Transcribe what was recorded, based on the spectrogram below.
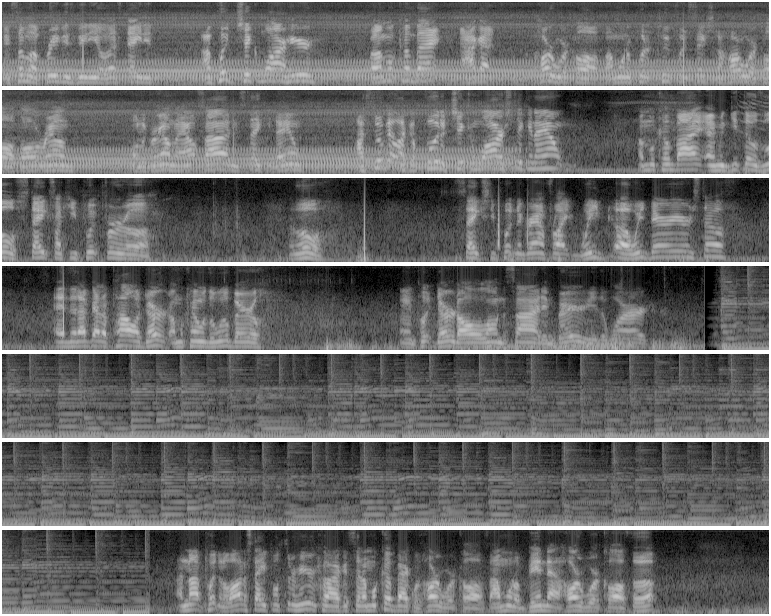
and some of the previous videos I stated, I'm putting chicken wire here, but I'm gonna come back. I got hardware cloth. I'm gonna put a two foot section of hardware cloth all around on the ground the outside and stake it down. I still got like a foot of chicken wire sticking out. I'm gonna come by and get those little stakes like you put for uh, a little stakes you put in the ground for like weed uh, weed barrier and stuff. And then I've got a pile of dirt. I'm gonna come with a wheelbarrow and put dirt all along the side and bury the wire I'm not putting a lot of staples through here because like I said, I'm gonna cut back with hardware cloth. I'm gonna bend that hardware cloth up.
